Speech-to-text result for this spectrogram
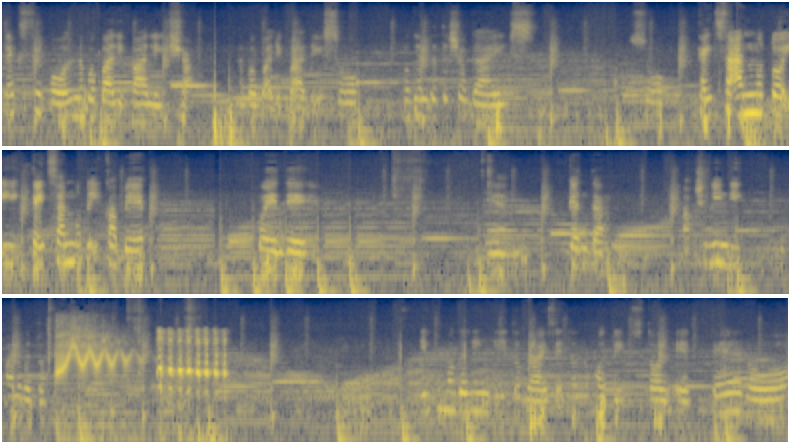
flexible. Nababalik-balik siya. Nababalik-balik. So, maganda to siya guys. So, kahit saan mo to, i kahit saan mo to ikabit, pwede. Ayan. Ganda. Actually, hindi, paano ba to? Hindi magaling dito, guys. I don't know how to install it. Pero,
